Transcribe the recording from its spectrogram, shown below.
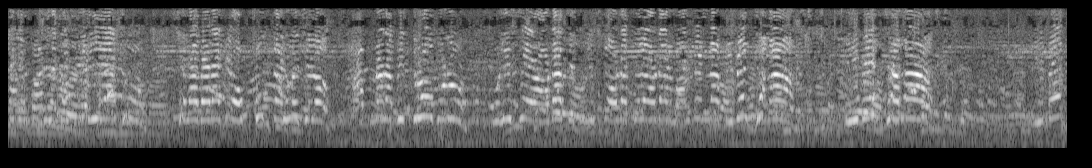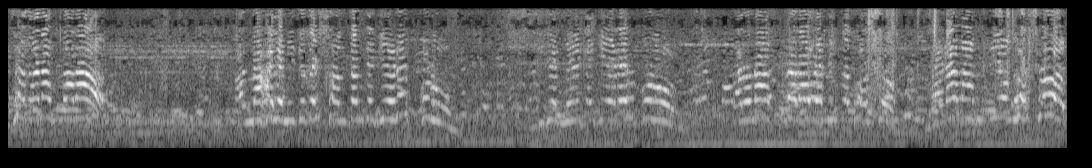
থেকে আপনারা বিদ্রোহ করুন। পুলিশে অর্ডার পুলিশকে অর্ডার দিলে অর্ডার মানবেন না। বিবেক জাগান বিবেক জাগান বিবেক জাগান আপনারা। আর না হলে নিজেদের সন্তানকে গিয়ে রেপ করুন। নিজের মেয়েকে গিয়ে রেপ করুন। ধর্ষক। ম্যাডাম, আপনিও ধর্ষক।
